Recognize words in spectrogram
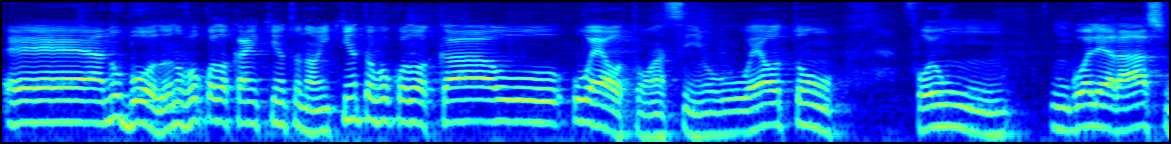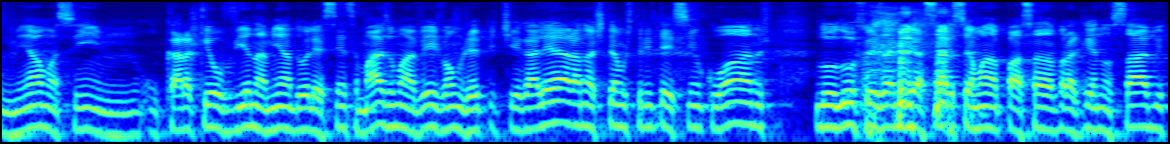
é, no bolo, eu não vou colocar em quinto, não. Em quinto eu vou colocar o, o Elton, assim, o Elton foi um, um goleiraço mesmo, assim, um cara que eu vi na minha adolescência. Mais uma vez, vamos repetir, galera, nós temos 35 anos. Lulu fez aniversário semana passada, para quem não sabe,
